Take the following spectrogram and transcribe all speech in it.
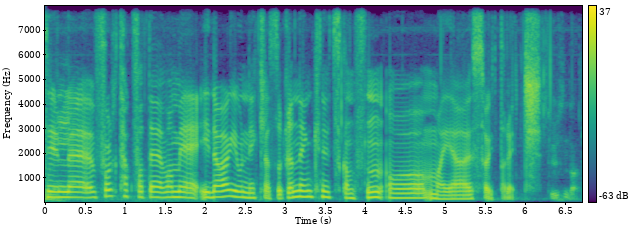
til eh, folk. Takk for at dere var med i dag, Jon Niklas Rønning, Knut Skansen og Maja Soiteric. Tusen takk.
